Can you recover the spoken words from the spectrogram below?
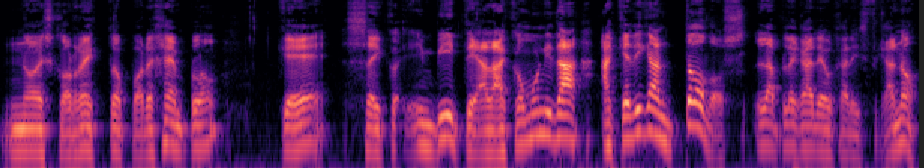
No es correcto, por ejemplo, que se invite a la comunidad a que digan todos la plegaria eucarística. No,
